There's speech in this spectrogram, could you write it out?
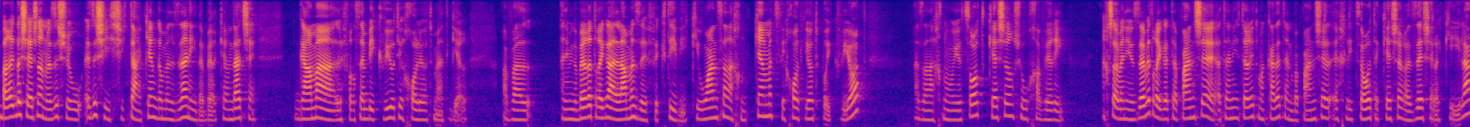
ברגע שיש לנו איזשהו, איזושהי שיטה, כן, גם על זה אני אדבר, כי אני יודעת שגם לפרסם בעקביות יכול להיות מאתגר. אבל אני מדברת רגע על למה זה אפקטיבי, כי once אנחנו כן מצליחות להיות פה עקביות, אז אנחנו יוצרות קשר שהוא חברי. עכשיו, אני עוזבת רגע את הפן שאתן יותר התמקדתן בפן של איך ליצור את הקשר הזה של הקהילה,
